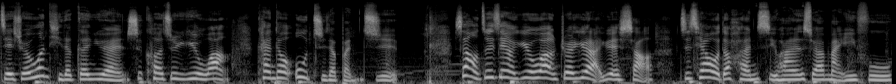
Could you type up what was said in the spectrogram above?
解决问题的根源是克制欲望，看透物质的本质。像我最近的欲望就越来越少。之前我都很喜欢，喜欢买衣服、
